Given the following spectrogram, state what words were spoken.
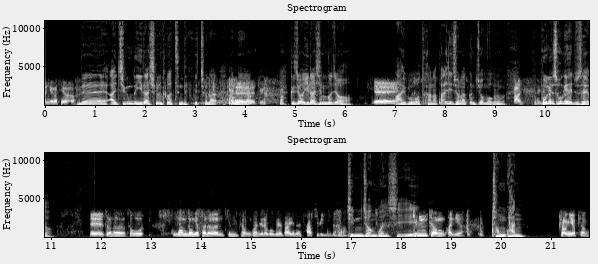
안녕하세요. 네. 아니, 지금도 일하시는 것 같은데, 전화 했네요. 네, 지금. 그죠? 일하시는 거죠? 예. 아이고, 어떡하나. 빨리 전화 끊죠, 뭐, 그러면. 아니, 본인 소개해 주세요. 예, 저는 서울 공항동에 사는 김병관이라고 하고요. 나이는 40입니다. 김정권 씨. 김병관이요. 정관. 병이요, 병.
